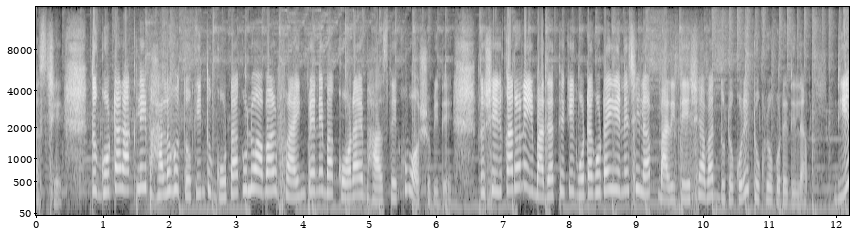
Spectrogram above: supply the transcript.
আসছে। তো গোটা রাখলেই ভালো হতো, কিন্তু গোটাগুলো আবার ফ্রাইং প্যানে বা কড়ায় ভাজতে খুব অসুবিধে। তো সেই কারণেই বাজার থেকে গোটা গোটাই এনেছিলাম। বাড়িতে এসে আবার দুটো করে টুকরো করে দিলাম। দিয়ে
